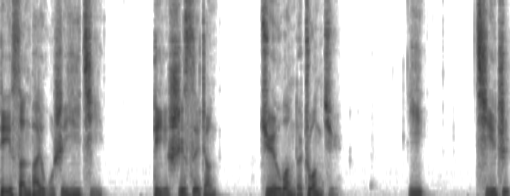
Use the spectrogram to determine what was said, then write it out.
第三百五十一集，第十四章，绝望的壮举。一，旗帜，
